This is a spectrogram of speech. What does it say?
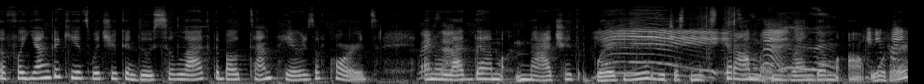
So for younger kids, what you can do is select about 10 pairs of cards and let them match it with you. You just mix it up in random uh, order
